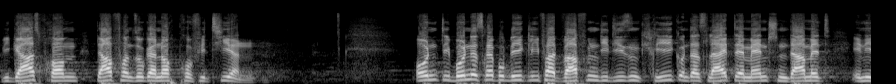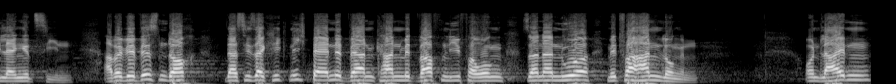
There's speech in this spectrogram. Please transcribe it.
wie Gazprom davon sogar noch profitieren. Und die Bundesrepublik liefert Waffen, die diesen Krieg und das Leid der Menschen damit in die Länge ziehen. Aber wir wissen doch, dass dieser Krieg nicht beendet werden kann mit Waffenlieferungen, sondern nur mit Verhandlungen. Und leiden,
